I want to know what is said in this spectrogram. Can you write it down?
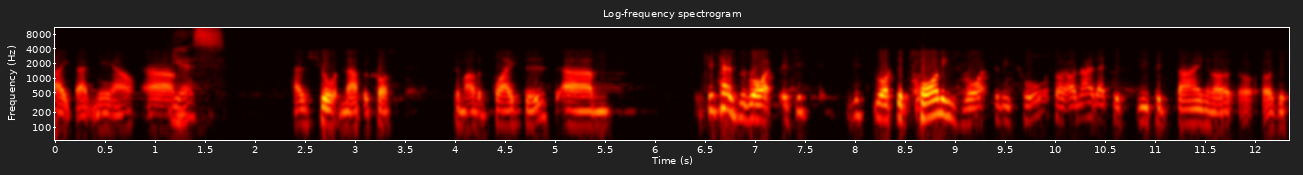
take that now. Um, yes, has shortened up across some other places. Um, it just has the right. It's just just like the timing's right for this horse. I, I know that's a stupid saying, and I, I, I just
